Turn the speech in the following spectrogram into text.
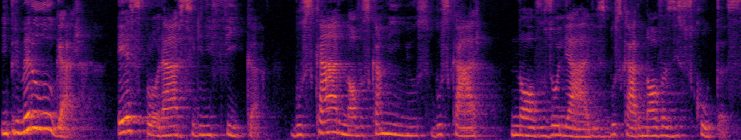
Em primeiro lugar, explorar significa buscar novos caminhos, buscar novos olhares, buscar novas escutas.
